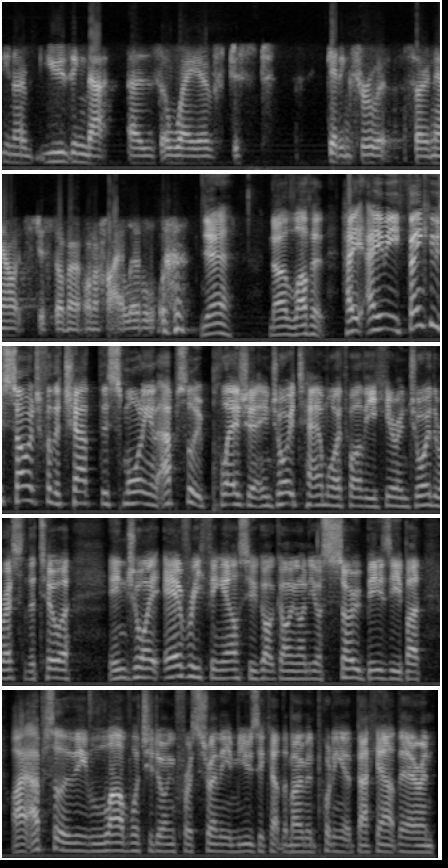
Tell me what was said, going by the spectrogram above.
you know, using that as a way of just getting through it. So now it's just on a on a higher level. yeah. No, I love it. Hey, Amy, thank you so much for the chat this morning. An absolute pleasure. Enjoy Tamworth while you're here. Enjoy the rest of the tour. Enjoy everything else you've got going on. You're so busy, but I absolutely love what you're doing for Australian music at the moment, putting it back out there and,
